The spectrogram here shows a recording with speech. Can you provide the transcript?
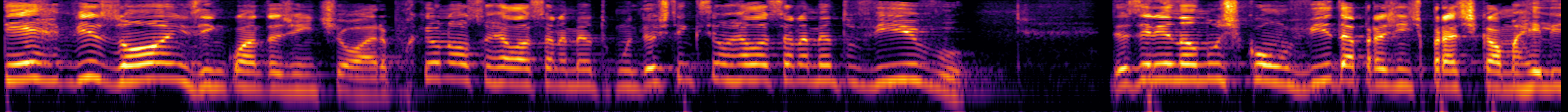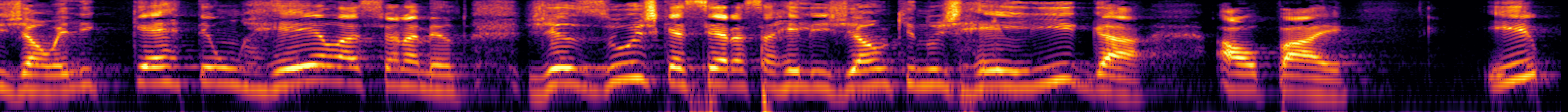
ter visões enquanto a gente ora, porque o nosso relacionamento com Deus tem que ser um relacionamento vivo. Deus ele não nos convida para a gente praticar uma religião, ele quer ter um relacionamento. Jesus quer ser essa religião que nos religa ao Pai. E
